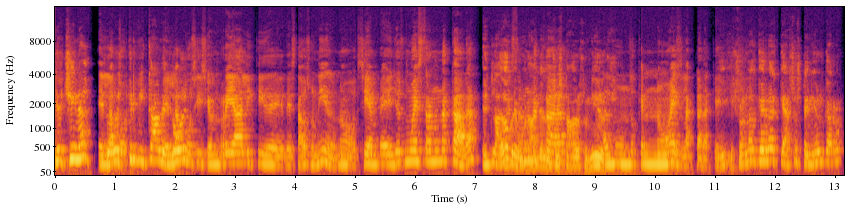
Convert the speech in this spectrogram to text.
es China, Es la todo es po- criticable, es todo la es, posición reality de, de Estados Unidos, ¿no? Siempre ellos muestran una cara es la doble moral de los Estados Unidos. al mundo que no es la cara que... Y, y son las guerras que ha sostenido garro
